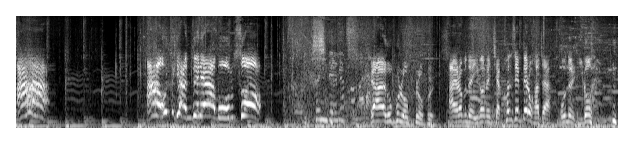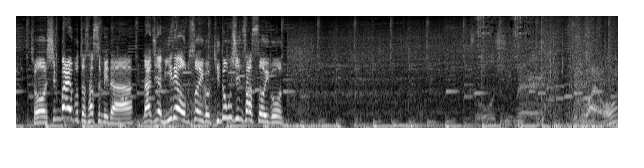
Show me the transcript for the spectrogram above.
아! 아 어떻게 안 되냐? 뭐 없어? 야 노플 노플 노플. 아 여러분들 이거는 진짜 컨셉대로 가자. 오늘 이거 저 신발부터 샀습니다. 나 진짜 미래 없어. 이거 기동신 샀어 이거. 좋아요.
